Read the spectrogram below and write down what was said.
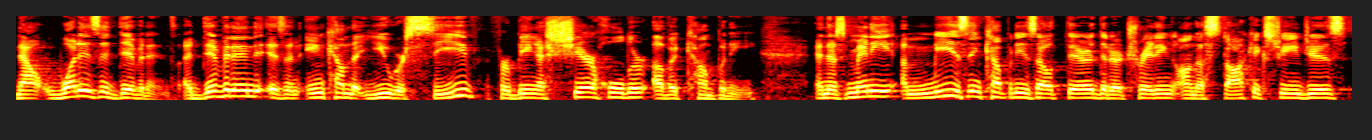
Now, what is a dividend? A dividend is an income that you receive for being a shareholder of a company. And there's many amazing companies out there that are trading on the stock exchanges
